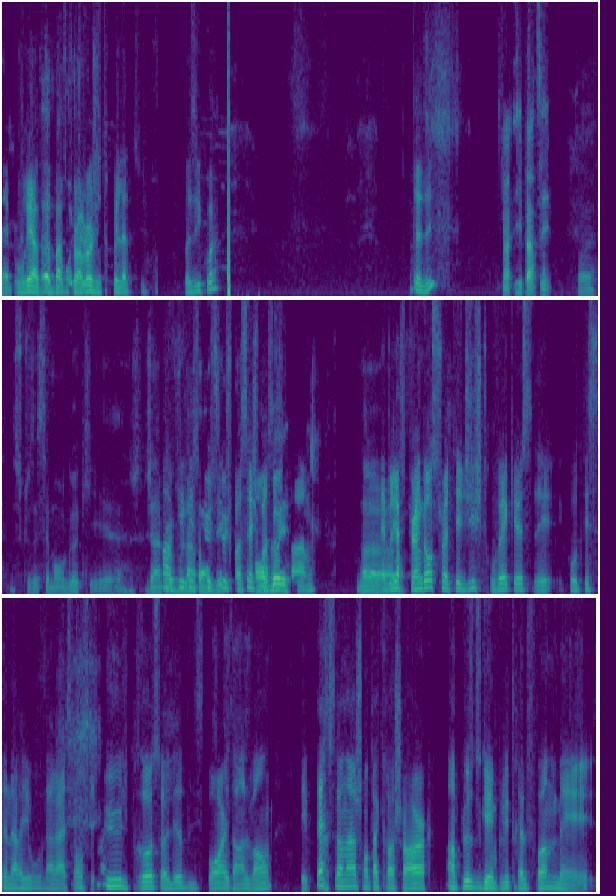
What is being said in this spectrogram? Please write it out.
Mais pour vrai, Octopath Traveler, j'ai trippé là-dessus. Vas-y, quoi? T'as dit? Ouais, il est parti. Ouais, excusez, c'est mon gars qui. euh, J'avais Ah, peur ok, que vous je pensais, je Mon pensais gars, que il- c'était pas moi. Non, non, non. Mais non, bref, Triangle Strategy, je trouvais que c'est côté scénario, narration, c'est ultra solide. L'histoire est enlevante. Les personnages sont accrocheurs. En plus du gameplay très le fun, mais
